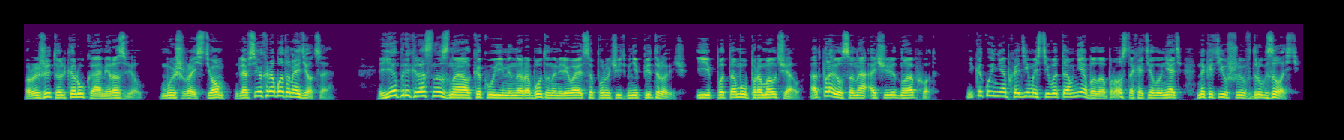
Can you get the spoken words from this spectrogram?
Рыжий только руками развел. «Мы ж растем, для всех работа найдется». Я прекрасно знал, какую именно работу намеревается поручить мне Петрович, и потому промолчал, отправился на очередной обход. Никакой необходимости в этом не было, просто хотел унять накатившую вдруг злость.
